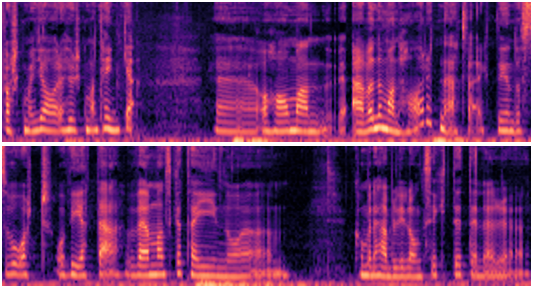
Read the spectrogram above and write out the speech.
vad ska man göra, hur ska man tänka? Eh, och har man, även om man har ett nätverk, det är ändå svårt att veta vem man ska ta in och eh, kommer det här bli långsiktigt eller eh,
